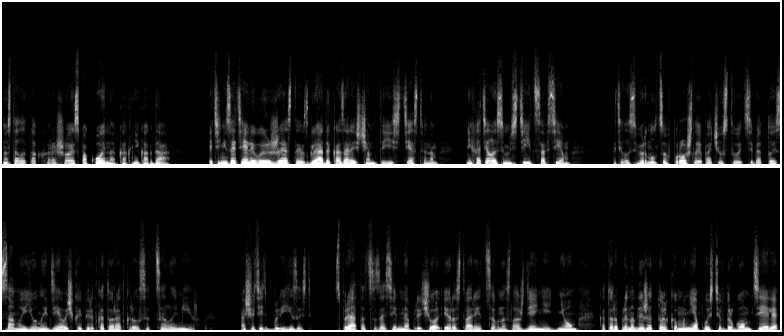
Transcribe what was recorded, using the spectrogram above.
но стало так хорошо и спокойно, как никогда. Эти незатейливые жесты и взгляды казались чем-то естественным. Не хотелось мстить совсем — Хотелось вернуться в прошлое и почувствовать себя той самой юной девочкой, перед которой открылся целый мир. Ощутить близость, спрятаться за сильное плечо и раствориться в наслаждении днем, который принадлежит только мне, пусть и в другом теле,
